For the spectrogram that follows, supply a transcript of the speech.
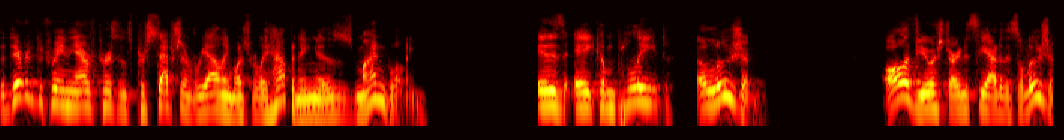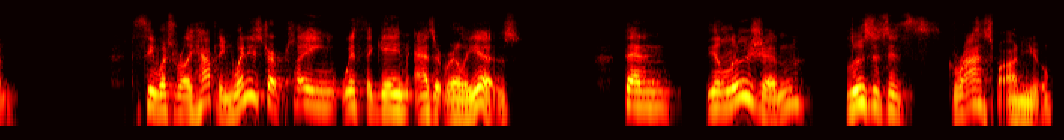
The difference between the average person's perception of reality and what's really happening is mind blowing. It is a complete illusion. All of you are starting to see out of this illusion to see what's really happening. When you start playing with the game as it really is, then the illusion loses its grasp on you.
